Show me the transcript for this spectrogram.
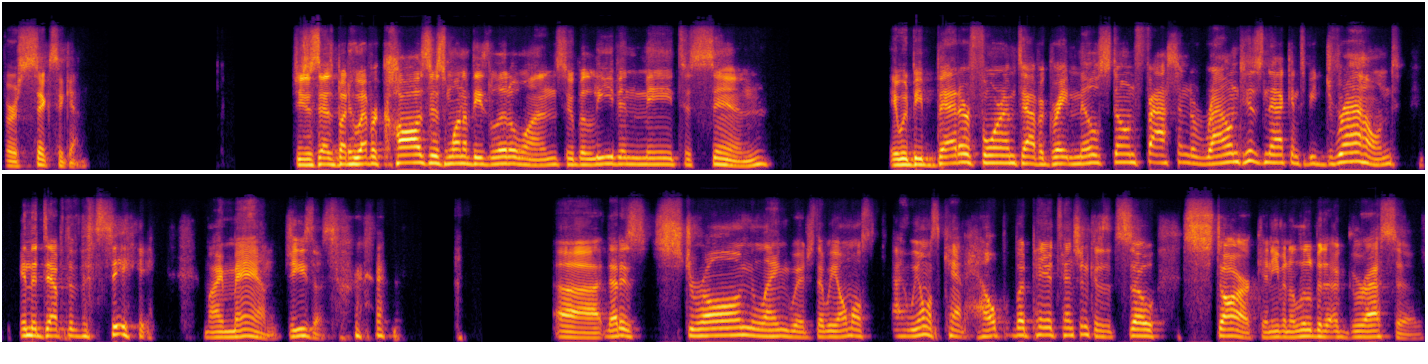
verse six again. Jesus says, But whoever causes one of these little ones who believe in me to sin, it would be better for him to have a great millstone fastened around his neck and to be drowned in the depth of the sea my man, Jesus. uh, that is strong language that we almost we almost can't help but pay attention because it's so stark and even a little bit aggressive.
